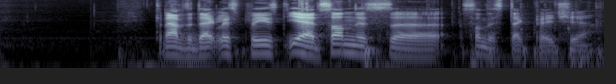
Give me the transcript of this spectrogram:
Can I have the deck list, please? Yeah, it's on this, uh, it's on this deck page here.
